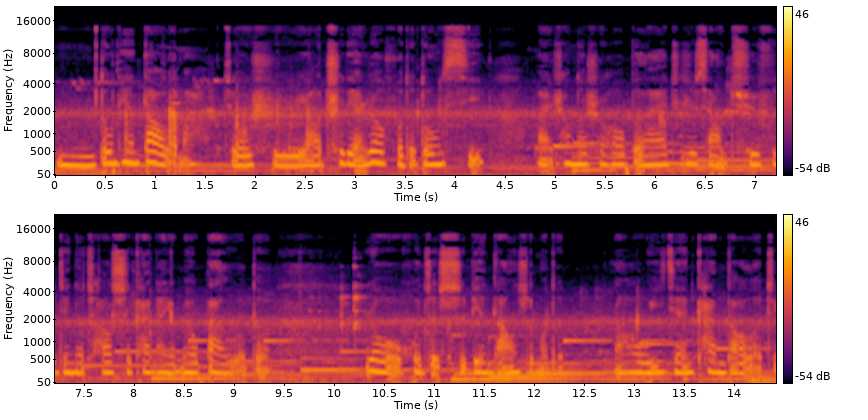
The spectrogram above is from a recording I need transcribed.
嗯，冬天到了嘛，就是要吃点热乎的东西。晚上的时候，本来只是想去附近的超市看看有没有半额的肉或者是便当什么的，无意间看到了这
